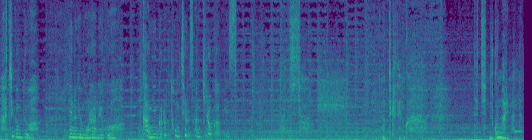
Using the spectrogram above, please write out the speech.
아, 지금도 이누기 몰아내고 강인 그룹 통째로 삼키려고 하고 있어. 한지서 어떻게 된 거야? 대체 누구 말이 맞는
